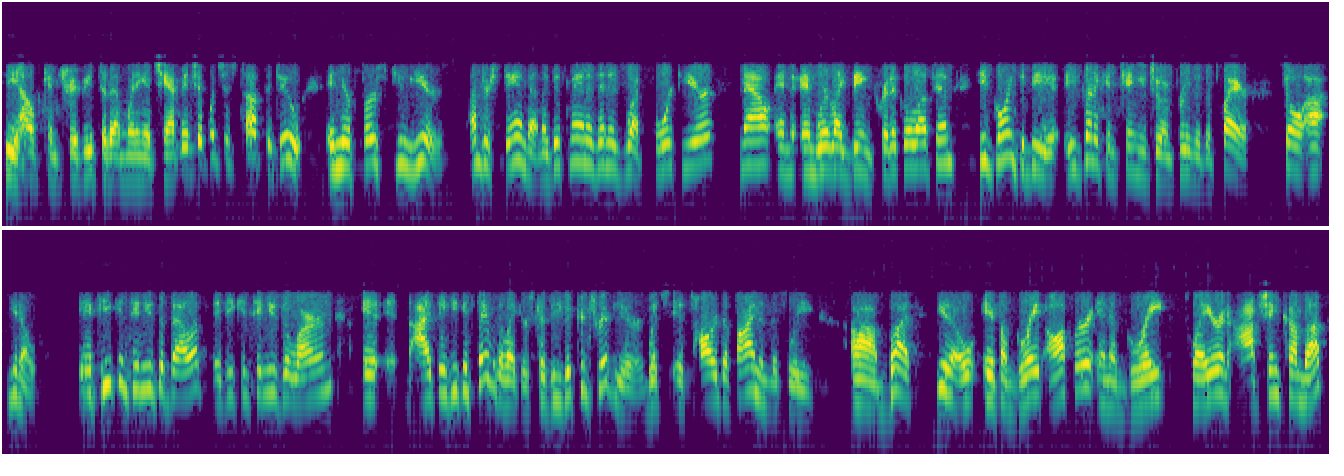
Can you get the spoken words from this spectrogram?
He helped contribute to them winning a championship, which is tough to do in your first few years. Understand that. Like this man is in his what fourth year now, and and we're like being critical of him. He's going to be. He's going to continue to improve as a player. So uh, you know, if he continues to develop, if he continues to learn, it, it, I think he can stay with the Lakers because he's a contributor, which is hard to find in this league. Uh, but you know, if a great offer and a great player and option come up,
